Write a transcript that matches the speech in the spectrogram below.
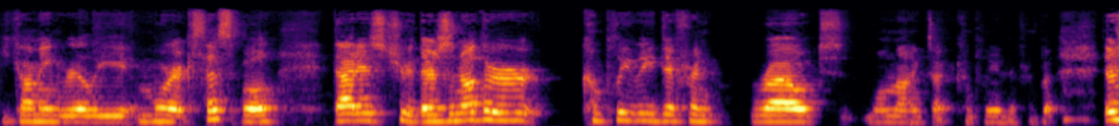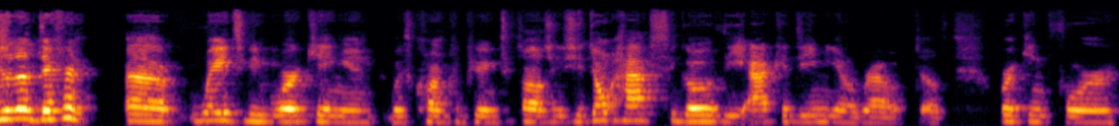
becoming really more accessible, that is true. There's another completely different route. Well, not exactly completely different, but there's a different uh, way to be working in with quantum computing technologies. You don't have to go the academia route of working for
